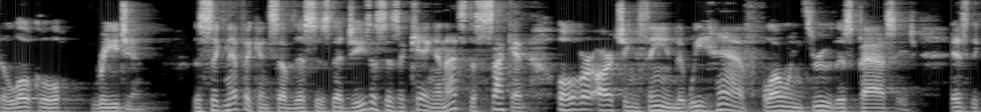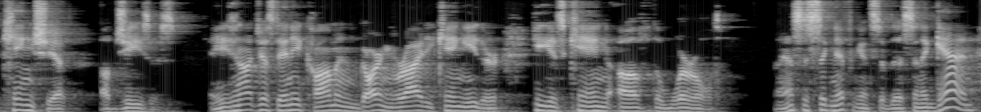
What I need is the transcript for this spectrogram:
the local region. The significance of this is that Jesus is a king, and that's the second overarching theme that we have flowing through this passage is the kingship of Jesus. And he's not just any common garden variety king either. He is king of the world. That's the significance of this. And again,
